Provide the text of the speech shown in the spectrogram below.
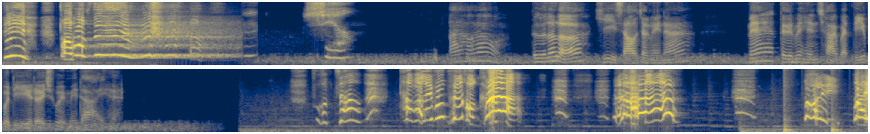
พี่ตอบผมสิเสียงอ้าวอ้าวตื่นแล้วเหรอ ขี้เศร้าจังเลยนะ แม้ตื่นไม่เห็นฉากแบบนี้พอดีเลยช่วยไม่ได้แฮะ พวกเจ้าทำอะไรพวกเพื่อนของข้าอ้าปล่อยปล่อย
